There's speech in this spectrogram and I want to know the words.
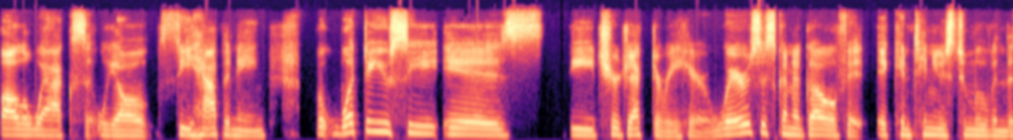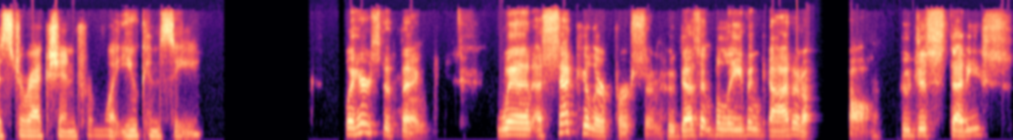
ball of wax that we all see happening. But what do you see is the trajectory here? Where is this going to go if it it continues to move in this direction from what you can see? Well, here's the thing. When a secular person who doesn't believe in God at all, who just studies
